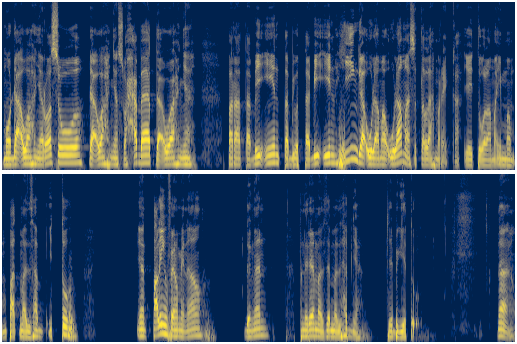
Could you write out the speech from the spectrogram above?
Mau dakwahnya Rasul, dakwahnya sahabat, dakwahnya para tabi'in, tabi'ut tabi'in hingga ulama-ulama setelah mereka yaitu ulama imam empat mazhab itu yang paling fenomenal dengan pendirian mazhab-mazhabnya. Jadi begitu. Nah,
